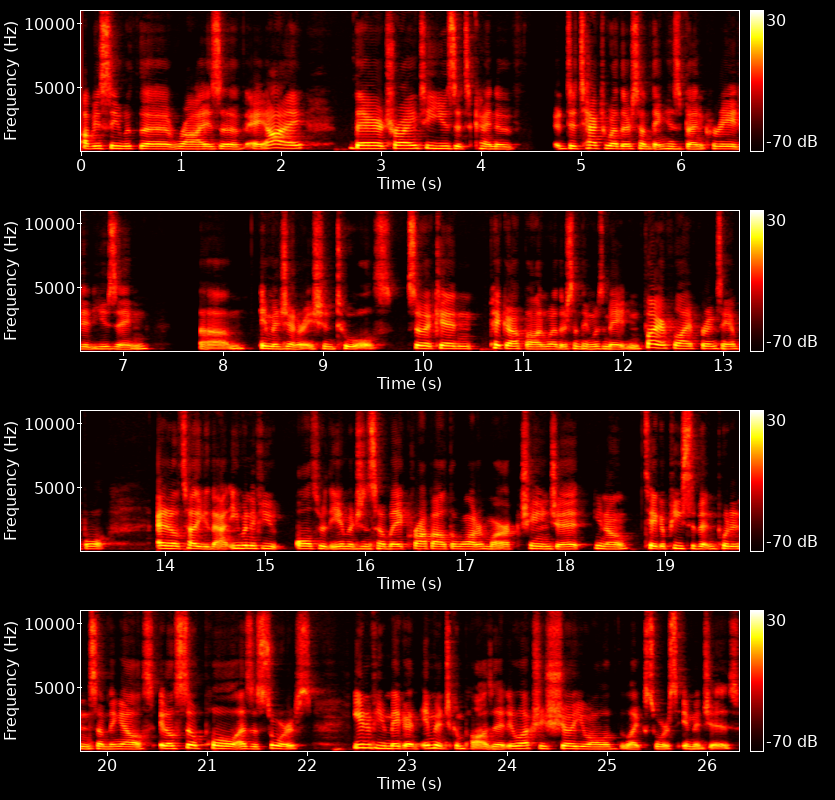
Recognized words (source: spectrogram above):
obviously, with the rise of AI, they're trying to use it to kind of detect whether something has been created using um, image generation tools. So it can pick up on whether something was made in Firefly, for example, and it'll tell you that even if you alter the image in some way, crop out the watermark, change it, you know, take a piece of it and put it in something else, it'll still pull as a source. Even if you make an image composite, it will actually show you all of the like source images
